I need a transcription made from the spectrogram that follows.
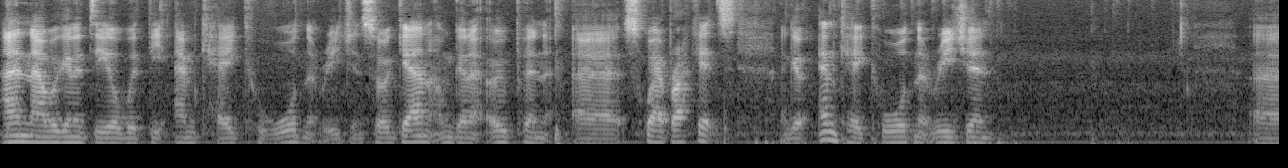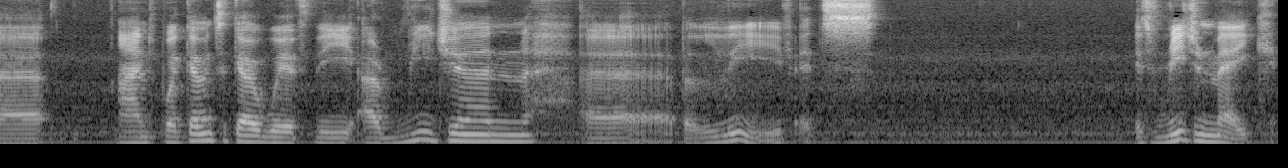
And now we're going to deal with the MK coordinate region. So again, I'm going to open uh, square brackets and go MK coordinate region. Uh, and we're going to go with the uh, region, uh, I believe it's it's region make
